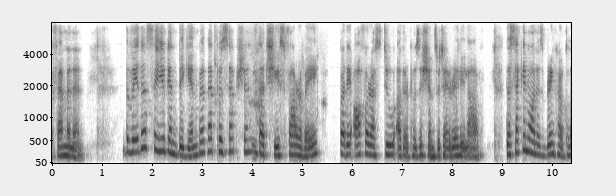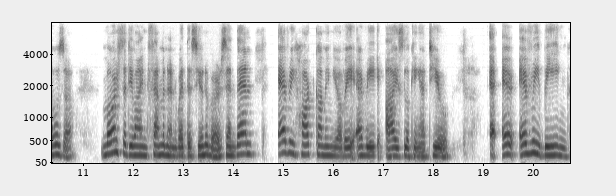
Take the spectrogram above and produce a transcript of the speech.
feminine. The Vedas say you can begin with that perception that she's far away, but they offer us two other positions, which I really love. The second one is bring her closer, merge the divine feminine with this universe, and then every heart coming your way, every eyes looking at you, every being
